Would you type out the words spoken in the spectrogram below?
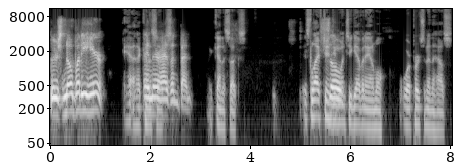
There's nobody here, Yeah, that kind and there sucks. hasn't been. It kind of sucks. It's life changing So- once you have an animal or a person in the house.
